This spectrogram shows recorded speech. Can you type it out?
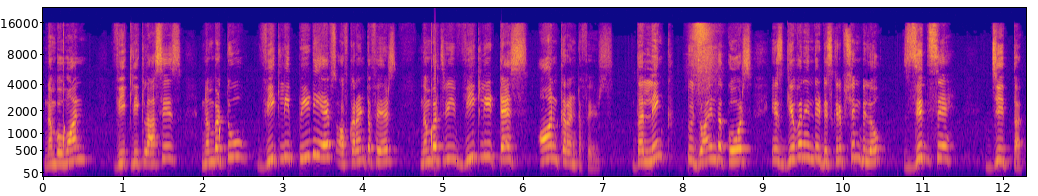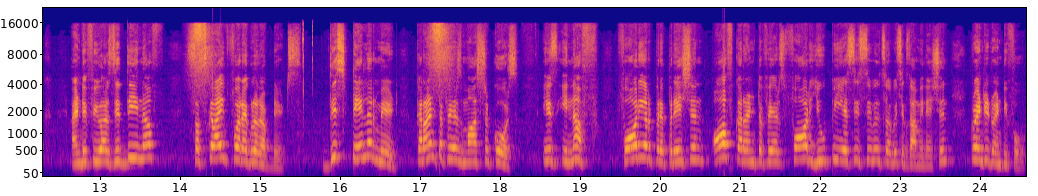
Number one, weekly classes. Number two, weekly PDFs of current affairs. Number three, weekly tests on current affairs. The link to join the course is given in the description below. Zid se jeet tak. And if you are ziddi enough, subscribe for regular updates. This tailor-made current affairs master course is enough for your preparation of current affairs for UPSC Civil Service Examination 2024.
